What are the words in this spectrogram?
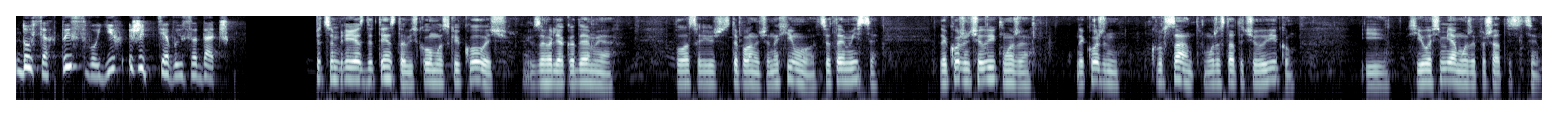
досягти своїх життєвих задач. Це мрія з дитинства, військово-морський коледж і взагалі академія Павла Сергійовича Степановича Нахімова. Це те місце, де кожен чоловік може, де кожен курсант може стати чоловіком, і його сім'я може пишатися цим.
